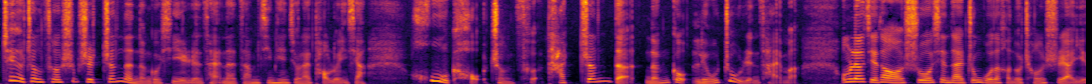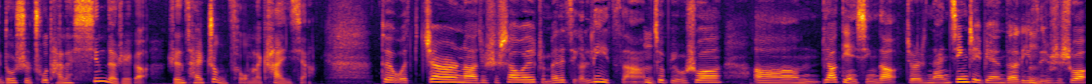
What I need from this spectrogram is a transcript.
这个政策是不是真的能够吸引人才。那咱们今天就来讨论一下。户口政策，它真的能够留住人才吗？我们了解到说，现在中国的很多城市啊，也都是出台了新的这个人才政策。我们来看一下。对我这儿呢，就是稍微准备了几个例子啊，就比如说，嗯，比较典型的就是南京这边的例子，就是说，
